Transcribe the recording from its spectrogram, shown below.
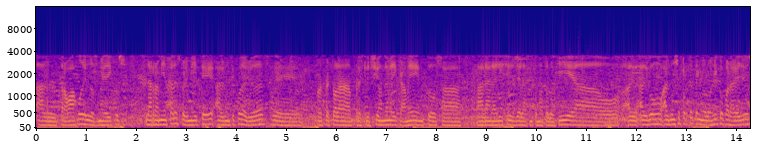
al trabajo de los médicos. ¿La herramienta les permite algún tipo de ayudas eh, respecto a la prescripción de medicamentos, a- al análisis de la sintomatología o al- algo, algún soporte tecnológico para ellos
